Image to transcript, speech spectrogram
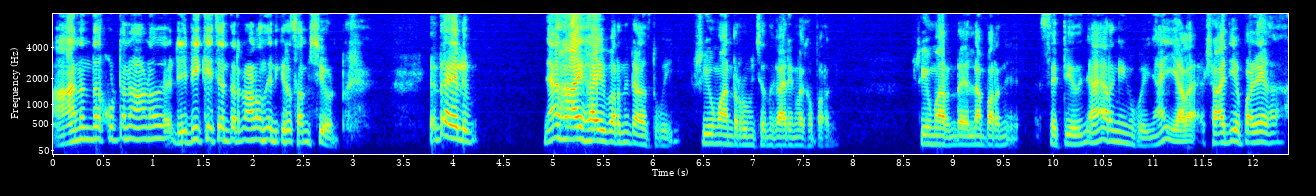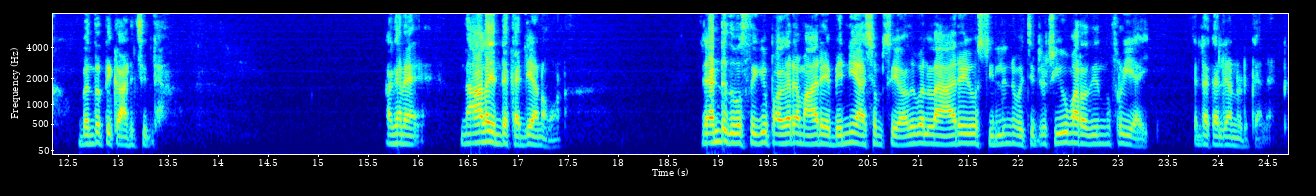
ആനന്ദക്കുട്ടനാണോ രവി കെ ചന്ദ്രനാണോ എന്ന് എനിക്കൊരു സംശയമുണ്ട്. എന്തായാലും ഞാൻ ഹായ് ഹായ് പറഞ്ഞിട്ട് അകത്ത് പോയി. ശ്രീകുമാറിന്റെ റൂമിൽ ചെന്ന് കാര്യങ്ങളൊക്കെ പറഞ്ഞു. ശ്രീകുമാറിന്റെ എല്ലാം പറഞ്ഞ് സെറ്റ് ചെയ്ത് ഞാൻ ഇറങ്ങി പോയി. ഞാൻ ഇയാളെ ഷാജിയെ പഴയ ബന്ധത്തിൽ കാണിച്ചില്ല. അങ്ങനെ നാളെ എന്റെ കല്യാണമാണ്. രണ്ട് ദിവസത്തേക്ക് പകരം ആരെ ബെന്നി ആശംസയോ അതുപോലെ ആരെയോ സ്റ്റില്ലിന് വെച്ചിട്ട് ഷിവമാർ അതിൽ നിന്ന് ഫ്രീ ആയി എന്റെ കല്യാണം എടുക്കാനായിട്ട്.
